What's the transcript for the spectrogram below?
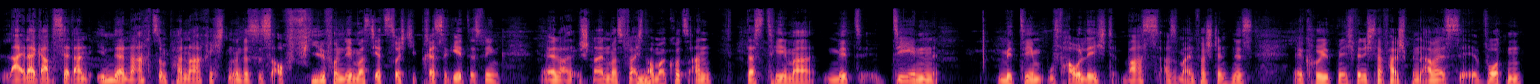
Leider gab es ja dann in der Nacht so ein paar Nachrichten und das ist auch viel von dem, was jetzt durch die Presse geht. Deswegen äh, schneiden wir es vielleicht mhm. auch mal kurz an. Das Thema mit den mit dem UV-Licht, was, also mein Verständnis, äh, korrigiert mich, wenn ich da falsch bin, aber es äh, wurden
